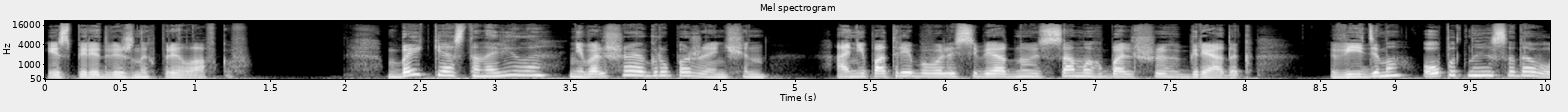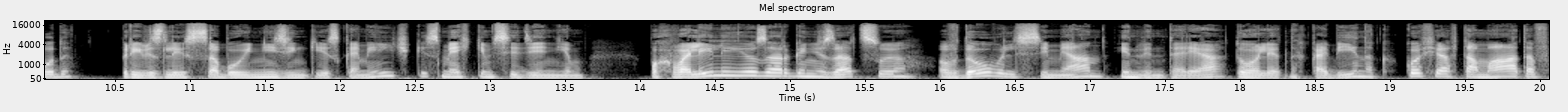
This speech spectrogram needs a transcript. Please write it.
из передвижных прилавков. Бейки остановила небольшая группа женщин. Они потребовали себе одну из самых больших грядок. Видимо, опытные садоводы привезли с собой низенькие скамеечки с мягким сиденьем, похвалили ее за организацию, вдоволь семян, инвентаря, туалетных кабинок, кофеавтоматов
